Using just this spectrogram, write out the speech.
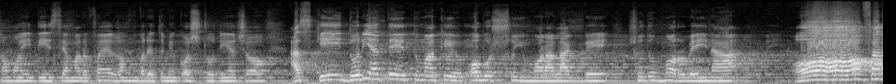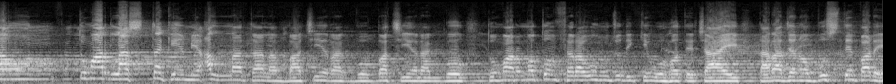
সময় দিয়েছে আমার পয়গম্বরে, তুমি কষ্ট দিয়েছ। আজকে এই দরিয়াতে তোমাকে অবশ্যই মরা লাগবে, শুধু মরবেই না। ও ফেরাউন, তোমার লাশটাকে আমি আল্লাহ তাআলা বাঁচিয়ে রাখব বাঁচিয়ে রাখব। তোমার মতো ফেরাউন যদি কেউ হতে চায়, তারা যেন বুঝতে পারে,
